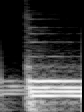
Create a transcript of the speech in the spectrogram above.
you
